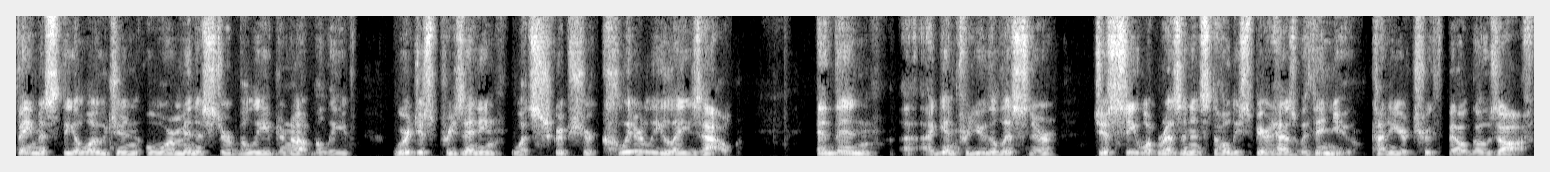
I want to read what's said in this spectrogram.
famous theologian or minister believed or not believed. We're just presenting what scripture clearly lays out. And then uh, again, for you, the listener, just see what resonance the Holy Spirit has within you. Kind of your truth bell goes off.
